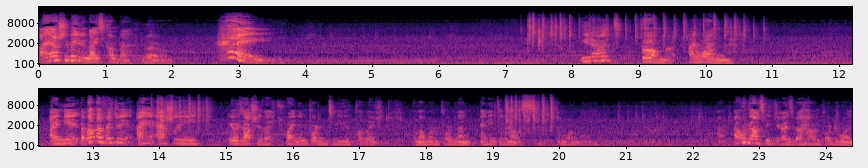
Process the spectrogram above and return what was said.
I actually made a nice comeback, though. Hey! You know what? Boom. I won. I knew about that victory. I actually, it was actually like quite important to me. Felt like a lot more important than anything else. I want to. I, I want to be honest with you guys about how important it was.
